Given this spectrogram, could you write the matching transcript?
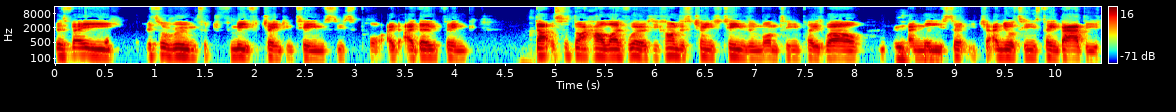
there's very little room for, for me for changing teams to support. I, I don't think that's not how life works. You can't just change teams and one team plays well and you and your team's playing badly.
